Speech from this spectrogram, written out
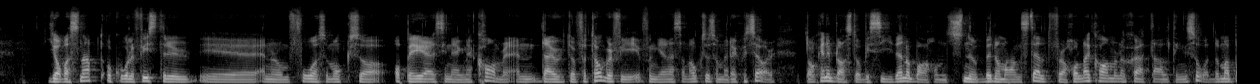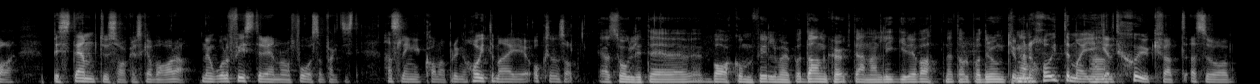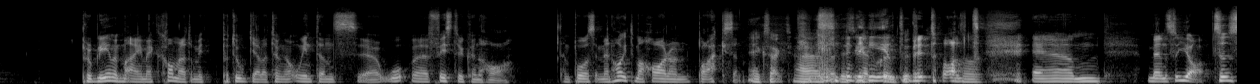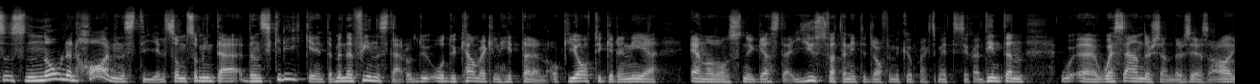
jobba snabbt och Wally Fister är en av de få som också opererar sina egna kameror. En director of photography fungerar nästan också som en regissör. De kan ibland stå vid sidan och bara ha en snubbe de har anställt för att hålla kameran och sköta allting så. De har bara bestämt hur saker ska vara. Men Wally Fister är en av de få som faktiskt, han slänger kameran på ryggen. Hoytema är också en sån. Jag såg lite bakom filmer på Dunkirk där han ligger i vattnet och håller på att drunkna. Jo, men Hoytema är ja. helt sjuk för att alltså problemet med IMAX-kameran är att de är på tok jävla tunga och inte ens uh, Fister kunde ha den på sig. Men Hoytema har den på axeln. Exakt. Ja, det, det, är helt brutalt. Ja. Um, men så ja, så, så, så, Nolan har en stil som, som inte är, den skriker inte, men den finns där och du, och du kan verkligen hitta den. Och jag tycker den är en av de snyggaste, just för att den inte drar för mycket uppmärksamhet till sig själv. Det är inte en uh, Wes Anderson där du ser så, ah,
